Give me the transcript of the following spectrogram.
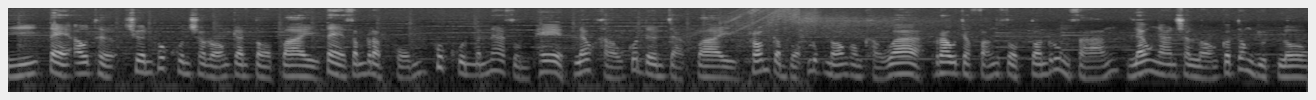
นี้ แต่เอาเถอะเชิญพวกคุณฉลองกันต่อไป แต่สำหรับผมพวกคุณมันน่าสมเพชแล้วเขาก็เดินจากไป พร้อมกับบอกลูกน้องของเขาว่า เราจะฝังศพตอนรุ่งสาง แล้วงานฉลองก็ต้องหยุดลง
